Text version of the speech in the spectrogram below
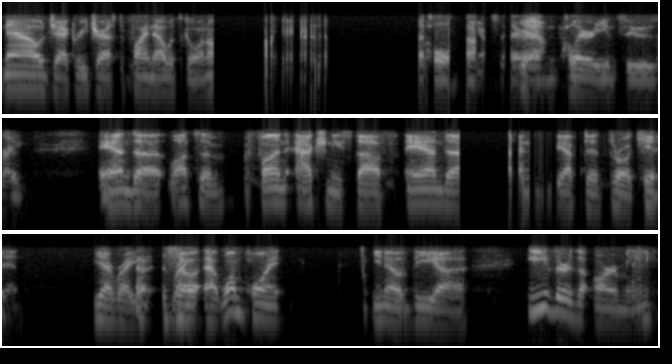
now jack reacher has to find out what's going on and uh, the whole there Yeah. and hilarity ensues Right. and, and uh lots of fun actiony stuff and uh and we have to throw a kid in Yeah. Right. so right. at one point you know the uh either the army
